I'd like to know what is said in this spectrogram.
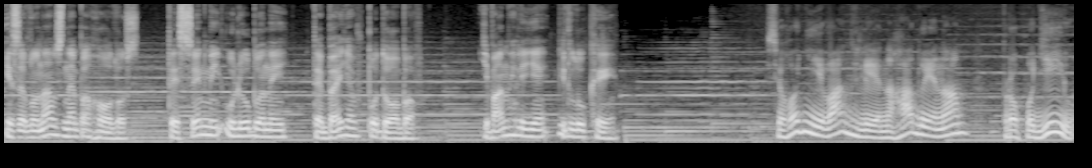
і залунав з неба голос: Ти син мій улюблений, тебе я вподобав. Євангеліє від Луки. Сьогодні Євангеліє нагадує нам про подію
